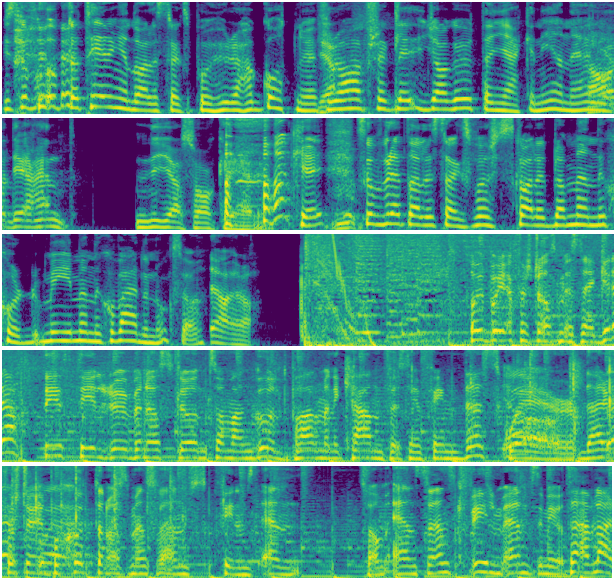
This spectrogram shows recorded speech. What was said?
Vi ska få uppdateringen då alldeles strax på hur det har gått nu. För Ja. du har försökt jaga ut den jäkeln igen i helgen. Ja, det har hänt nya saker i helgen. Okej, ska få berätta alldeles strax. Först skvallret bland människor, med i människovärlden också. Ja, ja. Och vi börjar förstås med att säga grattis till Ruben Östlund som vann Guldpalmen i Cannes för sin film The Square. Ja, det här är första gången på Square. 17 år som en svensk film en, som en svensk film ens är med och tävlar.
